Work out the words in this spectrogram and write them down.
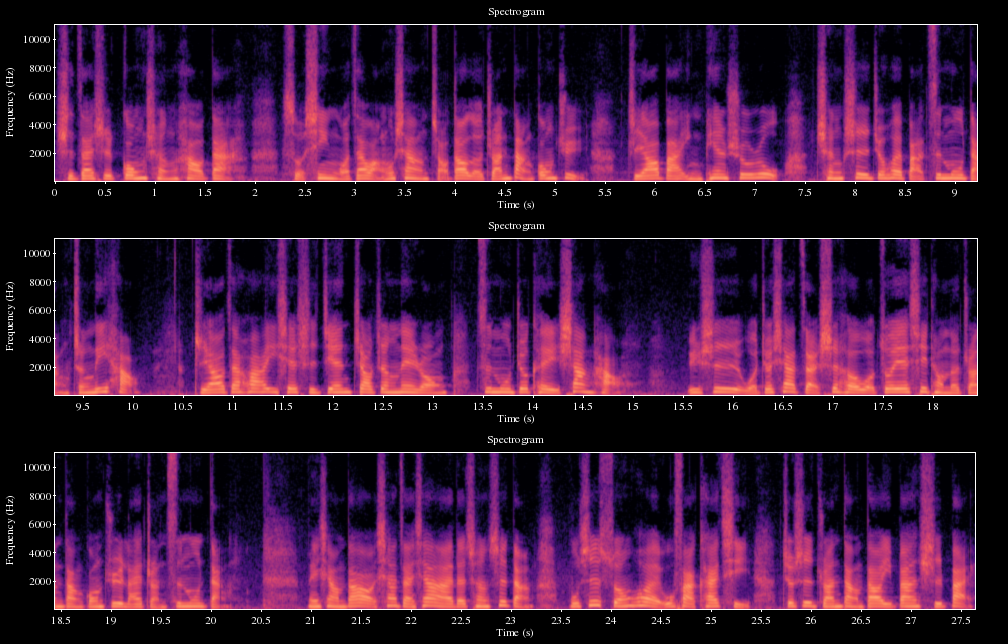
实在是工程浩大。所幸我在网络上找到了转档工具，只要把影片输入，程式就会把字幕档整理好。只要再花一些时间校正内容，字幕就可以上好。于是我就下载适合我作业系统的转档工具来转字幕档。没想到下载下来的城市档不是损毁无法开启，就是转档到一半失败。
